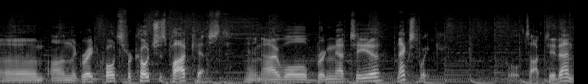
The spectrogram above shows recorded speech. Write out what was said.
um, on the Great Quotes for Coaches podcast, and I will bring that to you next week. We'll talk to you then.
